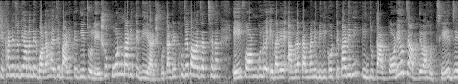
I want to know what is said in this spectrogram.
সেখানে যদি আমাদের বলা হয় যে বাড়িতে দিয়ে চলে এসো, কোন বাড়িতে দিয়ে আসব তাদের খুঁজে পাওয়া যাচ্ছে না। এই ফর্মগুলো এবারে আমরা তার মানে বিলি করতে পারিনি, কিন্তু তারপরেও চাপ দেওয়া হচ্ছে যে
